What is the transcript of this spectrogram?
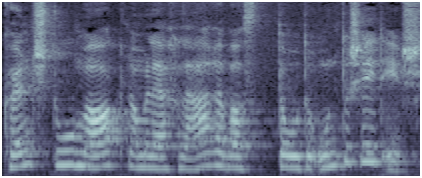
Könntest du, Marc, noch mal erklären, was da der Unterschied ist?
